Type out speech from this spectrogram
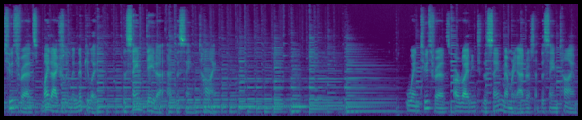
two threads might actually manipulate the same data at the same time. When two threads are writing to the same memory address at the same time,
